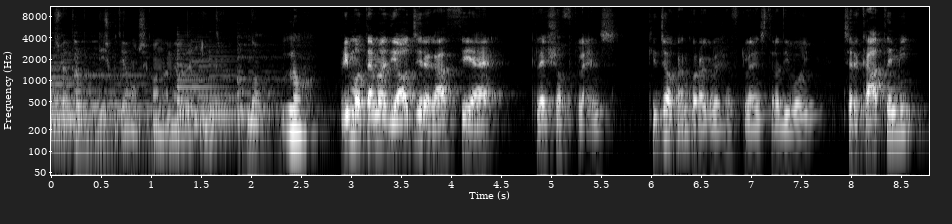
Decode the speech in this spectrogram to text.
Aspetta, discutiamo un secondo almeno dell'intro. No. No. Primo tema di oggi, ragazzi, è Clash of Clans. Chi gioca ancora a Clash of Clans tra di voi? Cercatemi.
